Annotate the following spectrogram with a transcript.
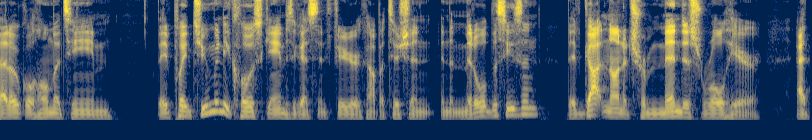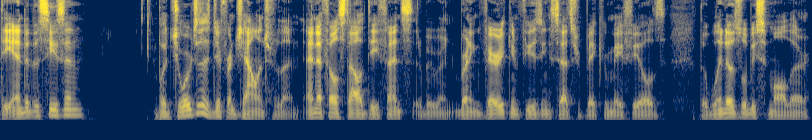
that Oklahoma team, they've played too many close games against inferior competition in the middle of the season. They've gotten on a tremendous roll here at the end of the season. But Georgia's a different challenge for them. NFL style defense. It'll be running very confusing sets for Baker Mayfield. The windows will be smaller.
